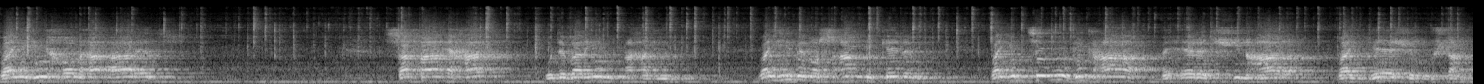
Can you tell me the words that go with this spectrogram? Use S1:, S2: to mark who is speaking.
S1: פרק י"א ויהי כל הארץ שפה אחת ודברים אחדים. ויהי בנוסעם מקדם, וימצאו בקעה בארץ שנער, וישבו שם.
